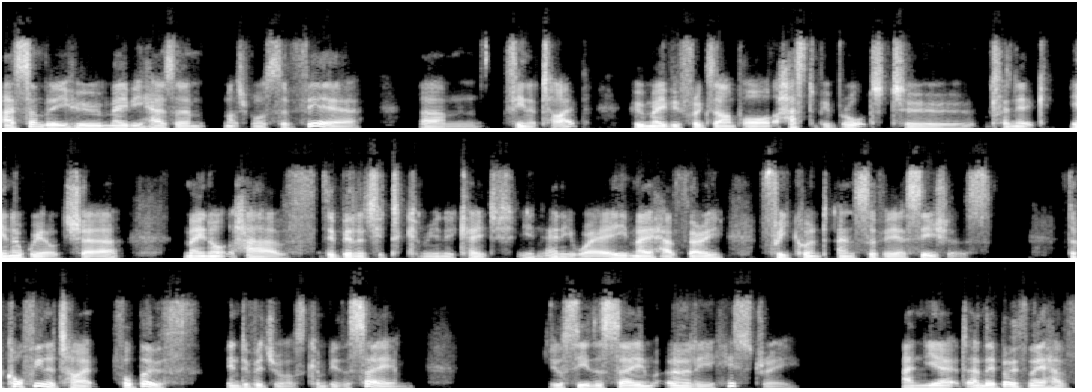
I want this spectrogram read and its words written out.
as somebody who maybe has a much more severe um, phenotype, who maybe, for example, has to be brought to clinic in a wheelchair, may not have the ability to communicate in any way, may have very frequent and severe seizures the core phenotype for both individuals can be the same. You'll see the same early history. And yet, and they both may have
